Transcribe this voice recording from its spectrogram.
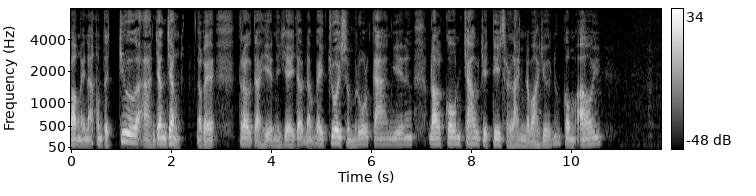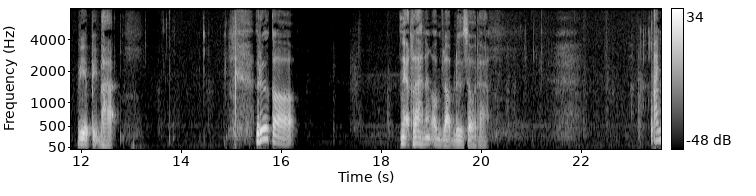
បង់ឯណាកុំទៅជឿអាអញ្ចឹងអញ្ចឹងអូខេត្រូវតែហ៊ាននិយាយទៅដើម្បីជួយសម្រួលការងារនឹងដល់កូនចៅជាទីស្រឡាញ់របស់យើងនឹងកុំឲ្យវាពិបាកឬក៏អ្នកខ្លះនឹងអមធ្លាប់ឮសូរថា អញ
